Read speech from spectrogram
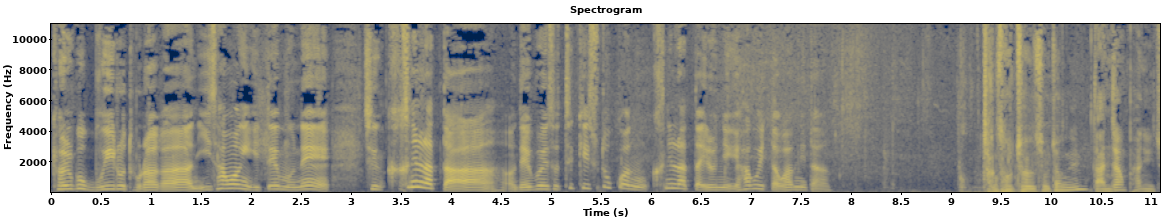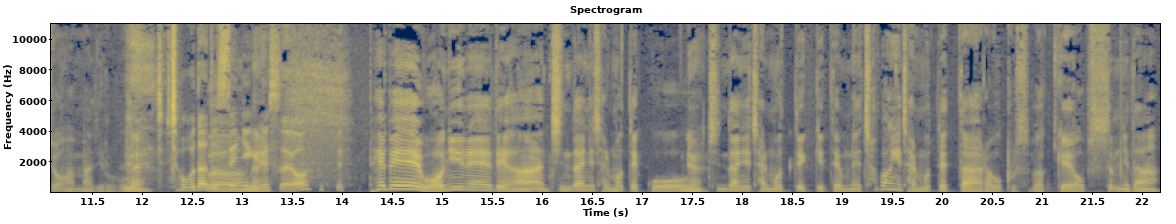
결국 무의로 돌아간 이 상황이기 때문에 지금 큰일 났다. 어, 내부에서 특히 수도권 큰일 났다. 이런 얘기 하고 있다고 합니다. 장성철 소장님? 난장판이죠 한마디로. 네. 저보다 더 어, 센 얘기를 네. 했어요. 패배의 원인에 대한 진단이 잘못됐고 네. 진단이 잘못됐기 때문에 처방이 잘못됐다라고 볼 수밖에 없습니다.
